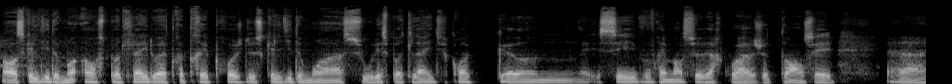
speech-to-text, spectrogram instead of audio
Alors, ce qu'elle dit de moi hors spotlight doit être très proche de ce qu'elle dit de moi sous les spotlights. Je crois que euh, c'est vraiment ce vers quoi je tends, c'est euh,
